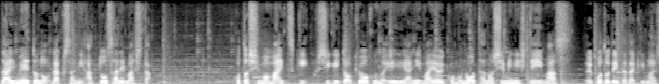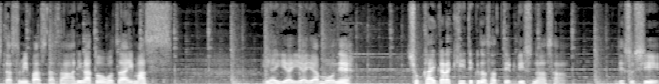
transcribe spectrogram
題名との落差に圧倒されました。今年も毎月不思議と恐怖のエリアに迷い込むのを楽しみにしています。ということでいただきました。すみパスタさんありがとうございます。いやいやいやいやもうね初回から聞いてくださっているリスナーさんですし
